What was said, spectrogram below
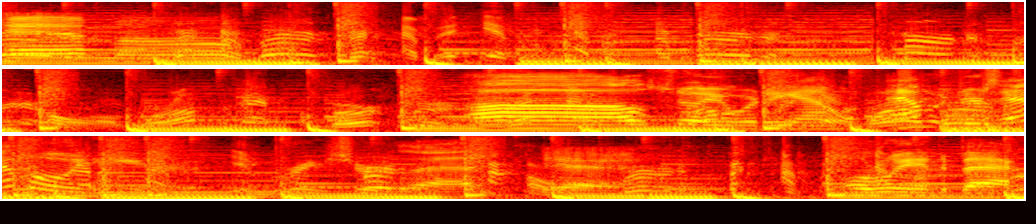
ammo. Uh, I'll show you where the ammo. ammo there's ammo in here. I'm pretty sure of that. Yeah. All the way in the back.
